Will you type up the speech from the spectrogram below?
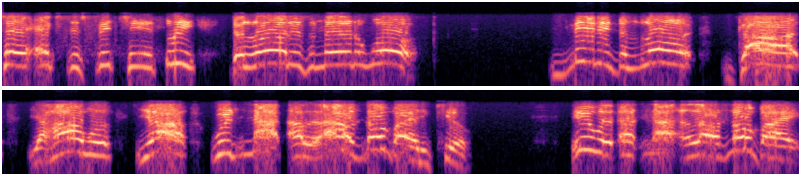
says, Exodus 15 3, the Lord is a man of war. Meaning the Lord God, Yahweh, Yah, would not allow nobody to kill. He would uh, not allow nobody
